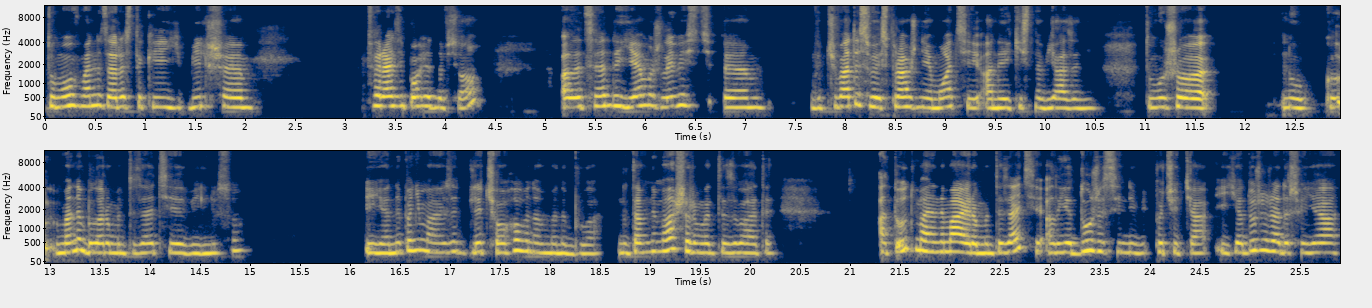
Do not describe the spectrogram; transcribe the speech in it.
Тому в мене зараз такий більше тверезий погляд на все. Але це дає можливість е, відчувати свої справжні емоції, а не якісь нав'язані. Тому що ну, коли в мене була романтизація Вільнюсу, і я не розумію, для чого вона в мене була. Ну там нема що романтизувати. А тут в мене немає романтизації, але є дуже сильні почуття. І я дуже рада, що я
